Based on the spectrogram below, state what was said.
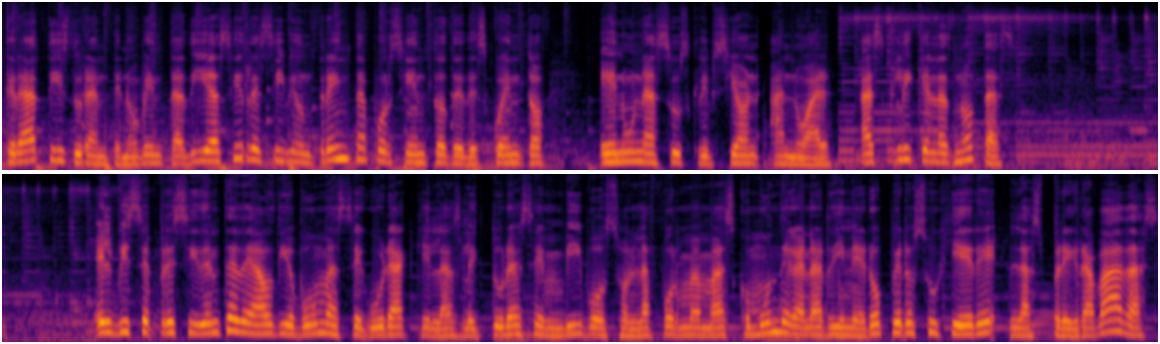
gratis durante 90 días y recibe un 30% de descuento en una suscripción anual. Haz clic en las notas. El vicepresidente de Audioboom asegura que las lecturas en vivo son la forma más común de ganar dinero, pero sugiere las pregrabadas.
